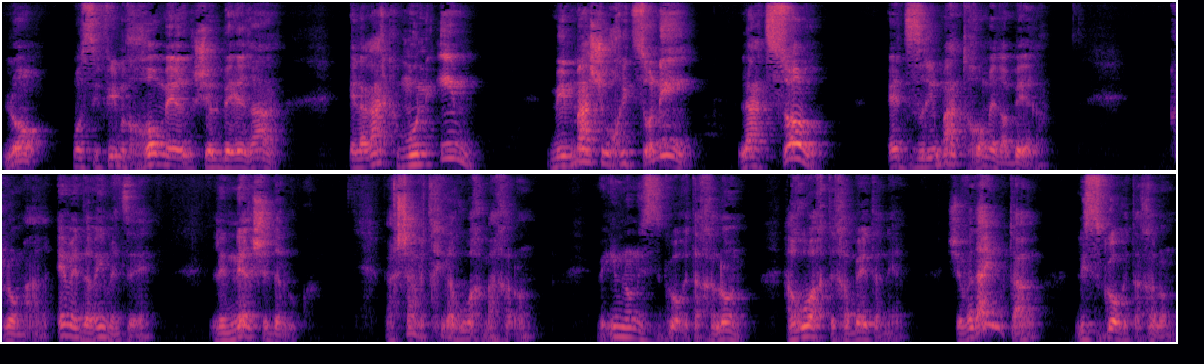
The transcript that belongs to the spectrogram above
לא מוסיפים חומר של בעירה, אלא רק מונעים ממשהו חיצוני לעצור את זרימת חומר הבעירה. כלומר, הם מדרים את זה לנר שדלוק. ועכשיו התחילה רוח מהחלון, ואם לא נסגור את החלון, הרוח תכבה את הנר, שוודאי מותר לסגור את החלון.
